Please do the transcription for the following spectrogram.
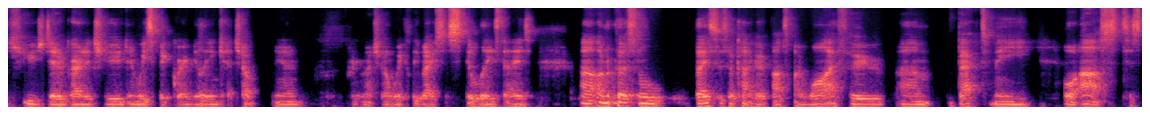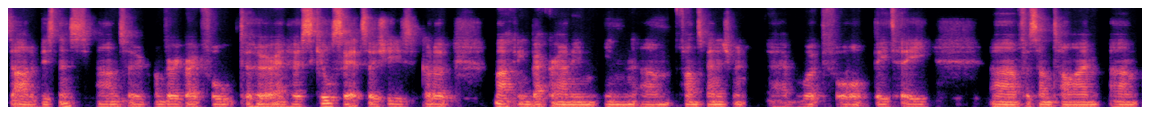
huge debt of gratitude, and we speak regularly and catch up, you know, pretty much on a weekly basis still these days. Uh, on a personal basis, I can't go past my wife, who um, backed me or us to start a business. Um, so I'm very grateful to her and her skill set. So she's got a marketing background in in um, funds management. I have worked for BT uh, for some time, um,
